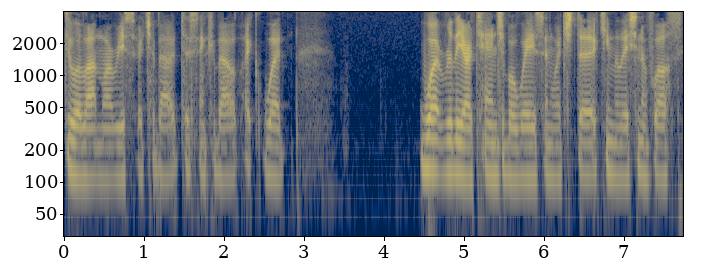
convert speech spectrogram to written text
do a lot more research about to think about like what what really are tangible ways in which the accumulation of wealth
